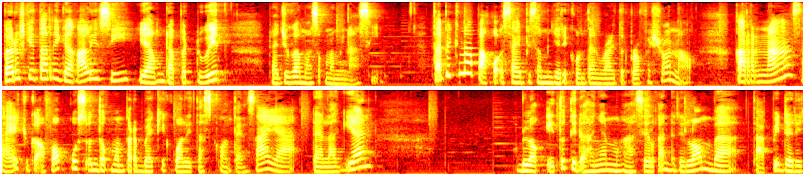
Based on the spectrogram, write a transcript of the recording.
baru sekitar tiga kali sih yang dapat duit dan juga masuk nominasi. Tapi kenapa kok saya bisa menjadi content writer profesional? Karena saya juga fokus untuk memperbaiki kualitas konten saya. Dan lagian blog itu tidak hanya menghasilkan dari lomba, tapi dari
